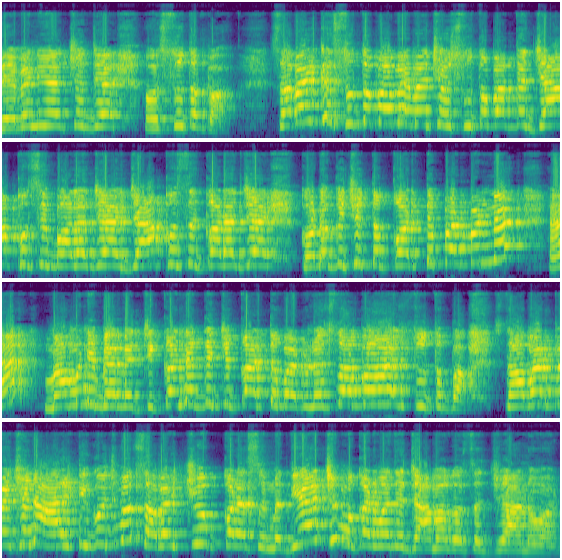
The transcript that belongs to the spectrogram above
ভেবে নিয়েছো যে সুতপা। সবাইকে সুতপা ভেবেছো, সুতপাকে যা খুশি বলা যায়, যা খুশি করা যায়, কোনো কিছু তো করতে পারবেন না হ্যাঁ? মামুনি ভেবেছি, কোনো কিছু করতে পারবে না সবাই সুতপা সবার পেছনে আলটি গুজবো সবাই চুপ করে শুনবে দিয়েছে মুখের মধ্যে জামা গোসা জানোয়ার।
